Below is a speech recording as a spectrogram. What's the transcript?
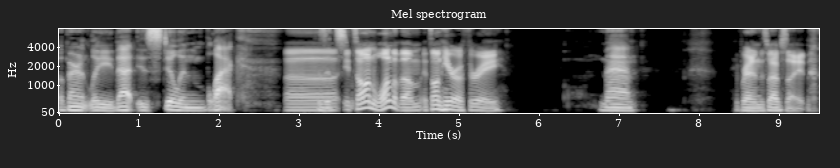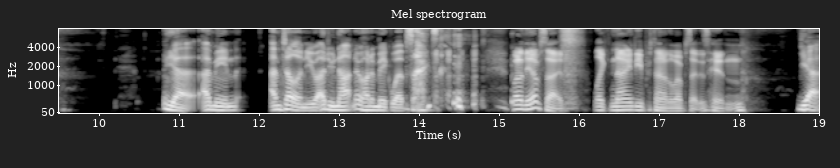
Apparently that is still in black. Uh, it's- it's, on one of them. It's on Hero Three. Man. Hey, Brandon, this website. Yeah, I mean, I'm telling you, I do not know how to make websites. but on the upside, like ninety percent of the website is hidden. yeah,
